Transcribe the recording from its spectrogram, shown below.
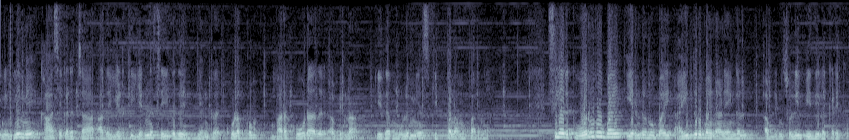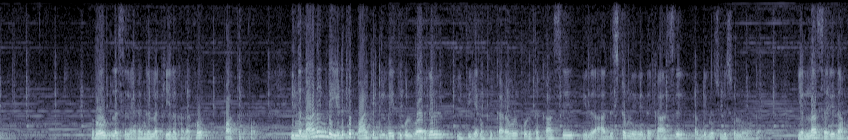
இனிமே காசு கிடைச்சா அதை எடுத்து என்ன செய்வது என்ற குழப்பம் வரக்கூடாது அப்படின்னா இதை முழுமையாக ஸ்கிப் பண்ணாமல் பாருங்க. சிலருக்கு ஒரு ரூபாய் இரண்டு ரூபாய் ஐந்து ரூபாய் நாணயங்கள் அப்படின்னு சொல்லி வீதியில் கிடைக்கும். ரோட்ல சில இடங்கள்ல கீழே கிடக்கும் பார்த்துருப்போம். இந்த நாணயங்களை எடுத்து பாக்கெட்டில் வைத்துக் கொள்வார்கள். இது எனக்கு கடவுள் கொடுத்த காசு இது அதிர்ஷ்டம் நிறைந்த காசு அப்படின்னு சொல்லி சொல்லுவாங்க. எல்லாம் சரிதான்.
